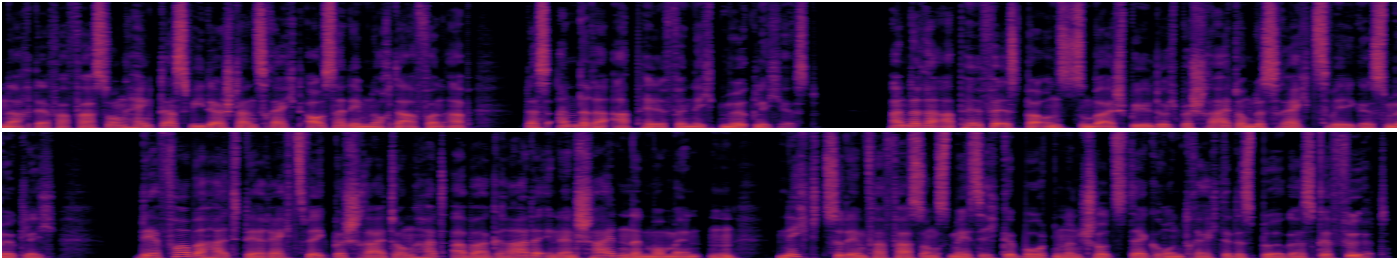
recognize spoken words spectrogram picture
Nach der Verfassung hängt das Widerstandsrecht außerdem noch davon ab, dass andere Abhilfe nicht möglich ist. Andere Abhilfe ist bei uns zum Beispiel durch Beschreitung des Rechtsweges möglich. Der Vorbehalt der Rechtswegbeschreitung hat aber gerade in entscheidenden Momenten nicht zu dem verfassungsmäßig gebotenen Schutz der Grundrechte des Bürgers geführt.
